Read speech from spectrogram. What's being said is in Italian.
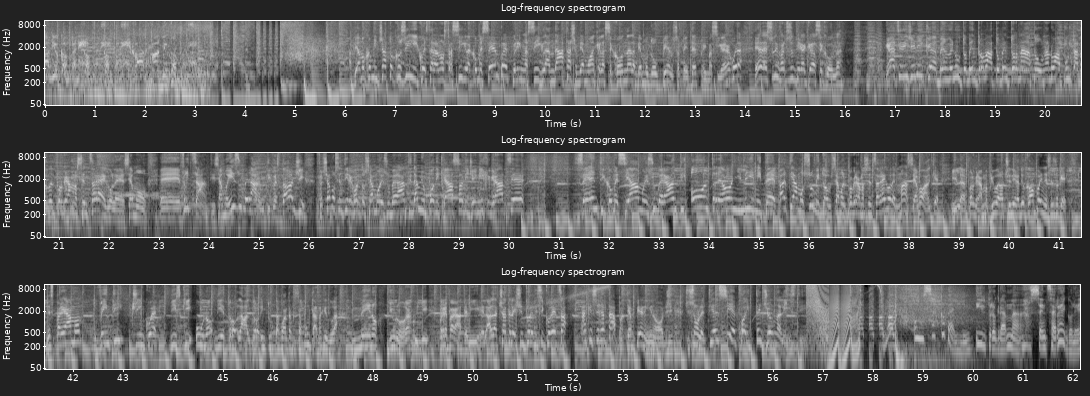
Radio Company, Company, Company, Radio Company. Abbiamo cominciato così, questa è la nostra sigla come sempre, prima sigla andata, abbiamo anche la seconda, l'abbiamo doppia, lo sapete, prima sigla era quella e adesso vi faccio sentire anche la seconda. Grazie DJ Nick, benvenuto, bentrovato, bentornato, una nuova puntata del programma Senza Regole, siamo eh, frizzanti, siamo esuberanti quest'oggi, facciamo sentire quanto siamo esuberanti, dammi un po' di cassa DJ Nick, grazie. Senti come siamo esuberanti oltre ogni limite. Partiamo subito, siamo il programma senza regole, ma siamo anche il programma più veloce di Radio Company, nel senso che ne spariamo 25 dischi uno dietro l'altro in tutta quanta questa puntata che dura meno di un'ora, quindi preparatevi, allacciate le cinture di sicurezza, anche se in realtà partiamo pianino oggi. Ci sono le TLC e poi te giornalisti. Un sacco belli, il programma senza regole.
